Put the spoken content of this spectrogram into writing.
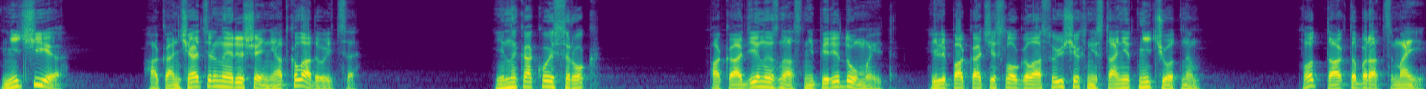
«Ничья. Окончательное решение откладывается». «И на какой срок?» «Пока один из нас не передумает, или пока число голосующих не станет нечетным». Вот так-то, братцы мои.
